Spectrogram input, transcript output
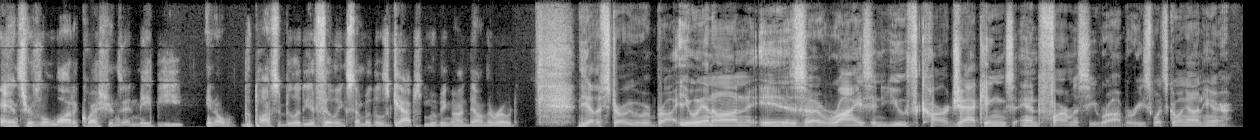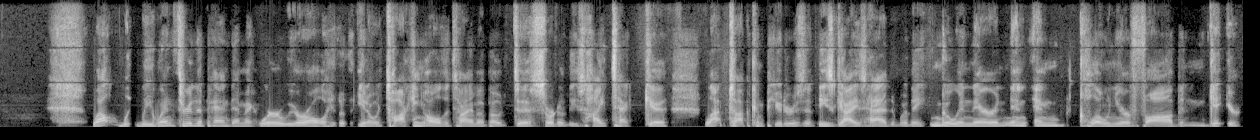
answers a lot of questions and maybe you know the possibility of filling some of those gaps moving on down the road. The other story we brought you in on is a rise in youth carjackings and pharmacy robberies. What's going on here? Well, we went through the pandemic where we were all, you know, talking all the time about uh, sort of these high tech uh, laptop computers that these guys had, where they can go in there and, and, and clone your fob and get your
